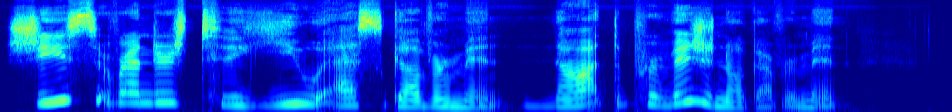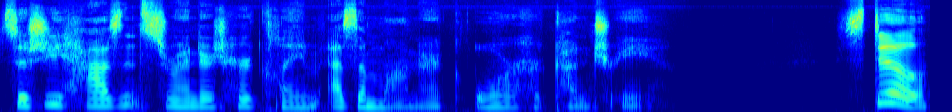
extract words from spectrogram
She surrenders to the US government, not the provisional government, so she hasn't surrendered her claim as a monarch or her country. Still,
